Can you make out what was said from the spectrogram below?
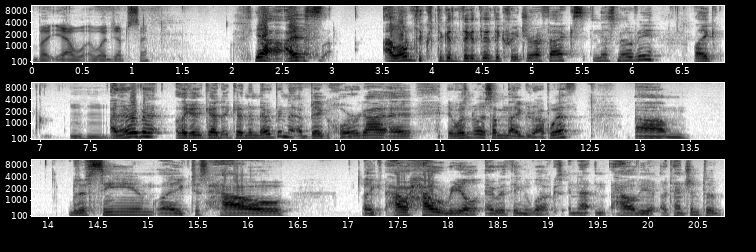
but yeah what did you have to say Yeah, I I love the the, the, the, the creature effects in this movie. Like mm-hmm. I've never been like again, again, I've never been a big horror guy. I, it wasn't really something that I grew up with. Um, but it seemed like just how like how how real everything looks and, that, and how the attention to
